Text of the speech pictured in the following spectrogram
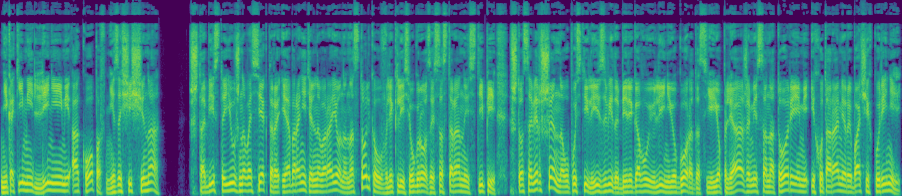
никакими линиями окопов не защищена. Штабисты Южного сектора и оборонительного района настолько увлеклись угрозой со стороны степи, что совершенно упустили из вида береговую линию города с ее пляжами, санаториями и хуторами рыбачьих куреней.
